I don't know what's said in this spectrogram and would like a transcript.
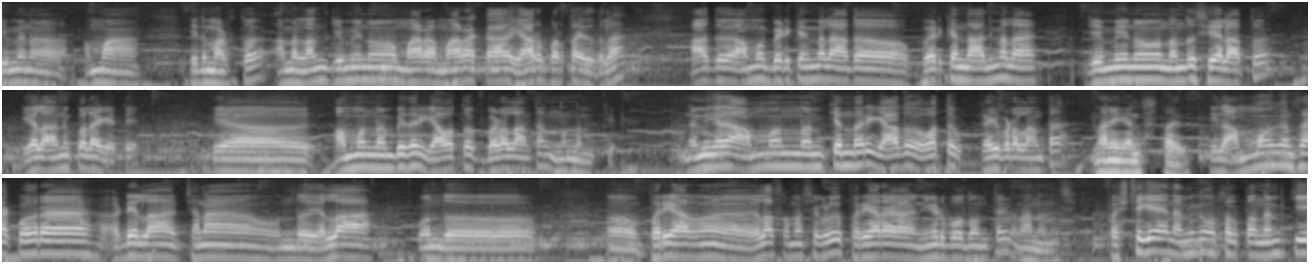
ಜಮೀನು ಅಮ್ಮ ಇದು ಮಾಡ್ತು. ಆಮೇಲೆ ನನ್ನ ಜಮೀನು ಮಾರ, ಮಾರಕ ಯಾರು ಬರ್ತಾ ಇದ್ದಲ್ಲ ಅದು ಅಮ್ಮ ಬೇಡ್ಕೊಂಡ್ಮೇಲೆ ಅದು ಬೇಡ್ಕೊಂಡ್ ಆದ್ಮೇಲೆ ಜಮೀನು ನಂದು ಸೇಲ್ ಆಯ್ತು ಎಲ್ಲ ಅನುಕೂಲ ಆಗೈತಿ. ಅಮ್ಮನ ನಂಬಿದ್ರೆ ಯಾವತ್ತೂ ಬಿಡಲ್ಲ ಅಂತ ನನ್ನ ನಂಬಿಕೆ. ನಮಗೆ ಅಮ್ಮನ ನಂಬಿಕೆ ಅಂದ್ರೆ ಯಾವುದು ಯಾವತ್ತೂ ಕೈ ಬಿಡಲ್ಲ ಅಂತ ನನಗೆ ಅನಿಸ್ತಾ ಇದೆ. ಇಲ್ಲ ಅಮ್ಮಗೆ ಸಾಕೋದ್ರೆ ಅಡ್ಡಿಲ್ಲ ಚೆನ್ನಾಗಿ ಒಂದು ಎಲ್ಲ ಒಂದು ಪರಿಹಾರ, ಎಲ್ಲ ಸಮಸ್ಯೆಗಳು ಪರಿಹಾರ ನೀಡ್ಬೋದು ಅಂತೇಳಿ ನಾನು ಅನಿಸಿಕೆ. ಫಸ್ಟಿಗೆ ನಮಗೆ ಒಂದು ಸ್ವಲ್ಪ ನಂಬಿಕೆ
